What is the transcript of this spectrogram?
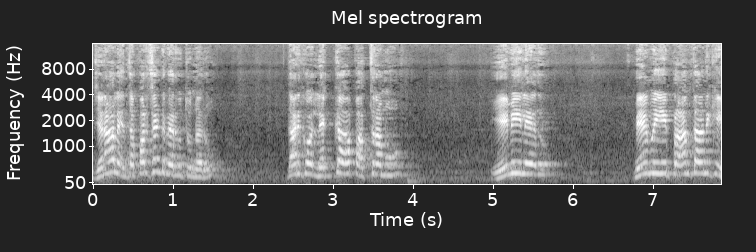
జనాలు ఎంత పర్సెంట్ పెరుగుతున్నారు? దానికో లెక్క పత్రము ఏమీ లేదు. మేము ఈ ప్రాంతానికి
